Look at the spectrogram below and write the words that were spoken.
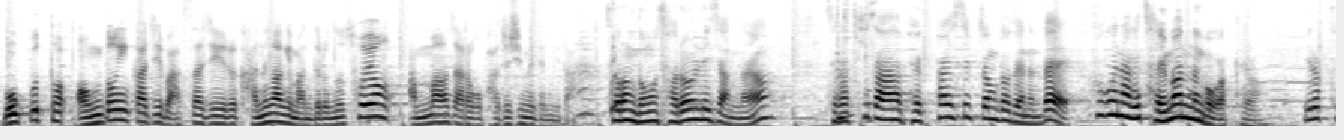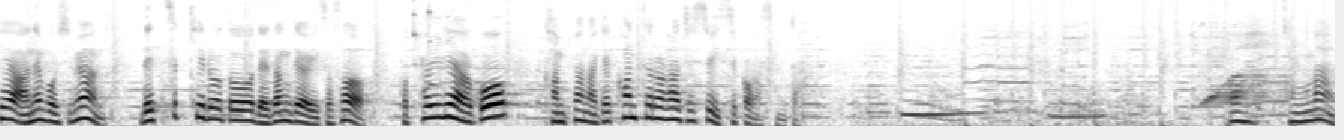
목부터 엉덩이까지 마사지를 가능하게 만들어 놓은 소형 안마자라고 봐주시면 됩니다. 저랑 너무 잘 어울리지 않나요? 제가 키가 180 정도 되는데 푸근하게 잘 맞는 것 같아요. 이렇게 안에 보시면 네츠키로도 내장되어 있어서 더 편리하고 간편하게 컨트롤 하실 수 있을 것 같습니다. 와, 정말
